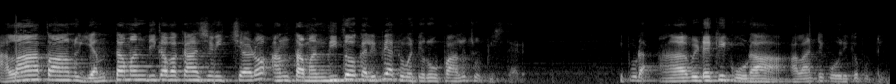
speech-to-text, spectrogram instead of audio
అలా తాను ఎంతమందికి అవకాశం ఇచ్చాడో అంతమందితో కలిపి అటువంటి రూపాలు చూపిస్తాడు. ఇప్పుడు ఆవిడకి కూడా అలాంటి కోరిక పుట్టింది.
